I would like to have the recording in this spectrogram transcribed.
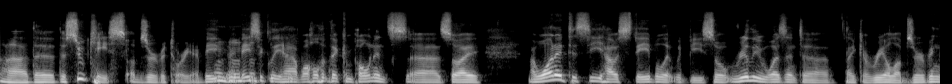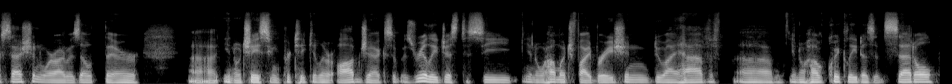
uh, the the suitcase observatory. I, ba- I basically have all of the components, uh, so I I wanted to see how stable it would be. So it really wasn't a like a real observing session where I was out there, uh, you know, chasing particular objects. It was really just to see, you know, how much vibration do I have? Uh, you know, how quickly does it settle?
